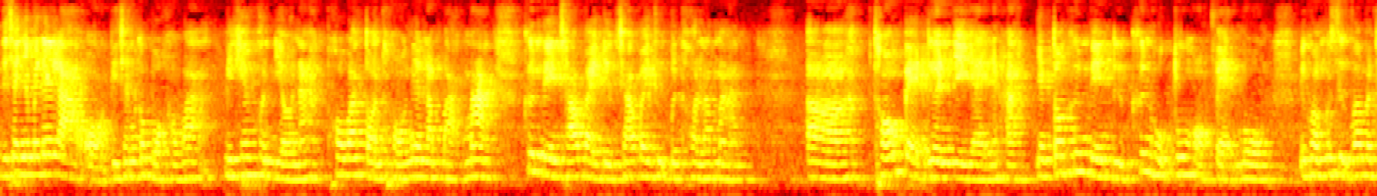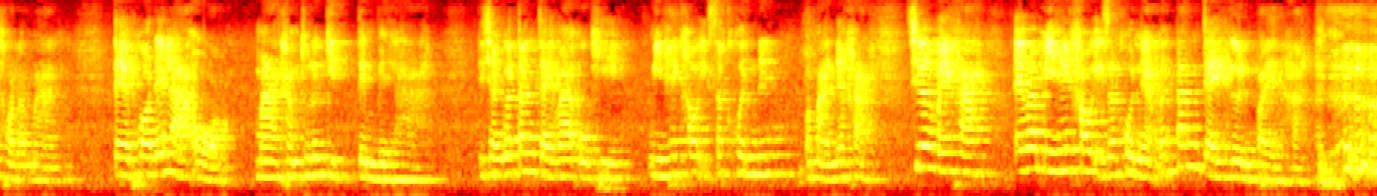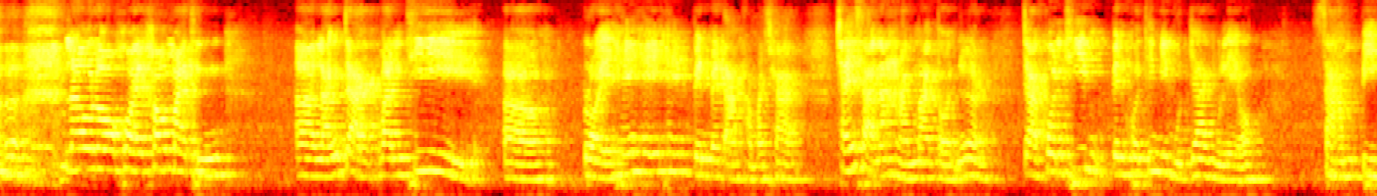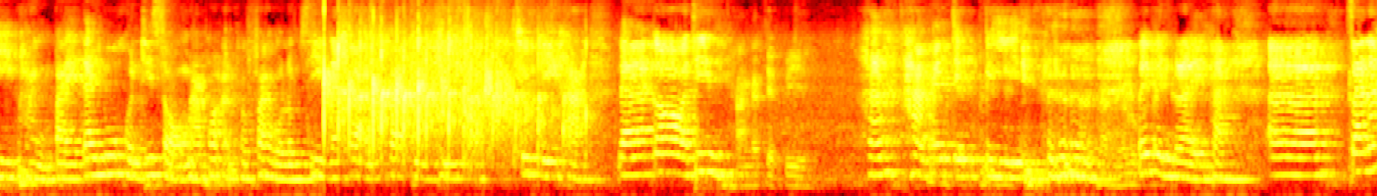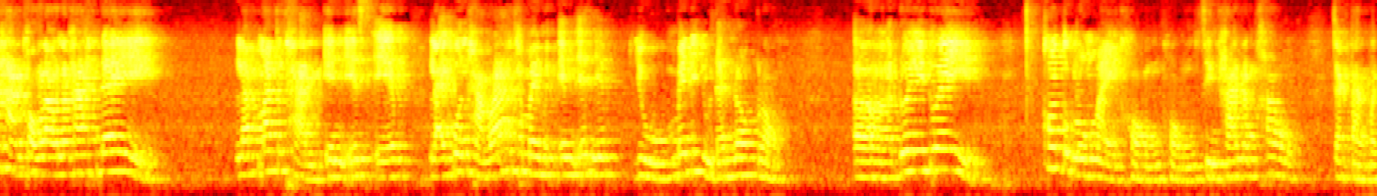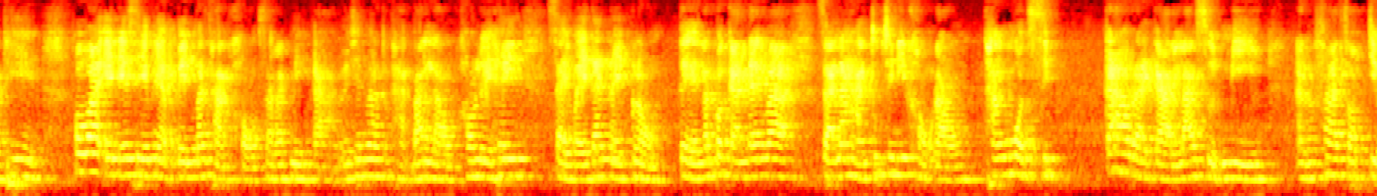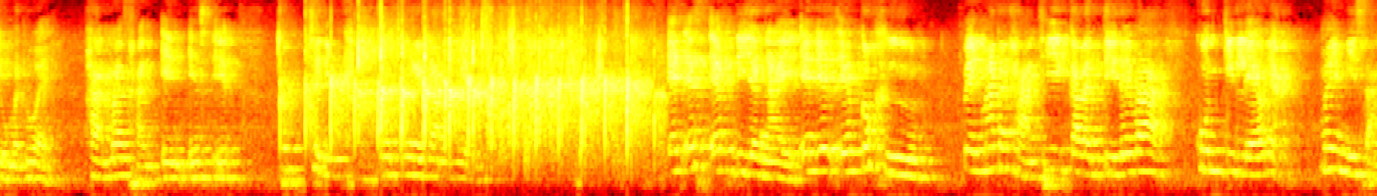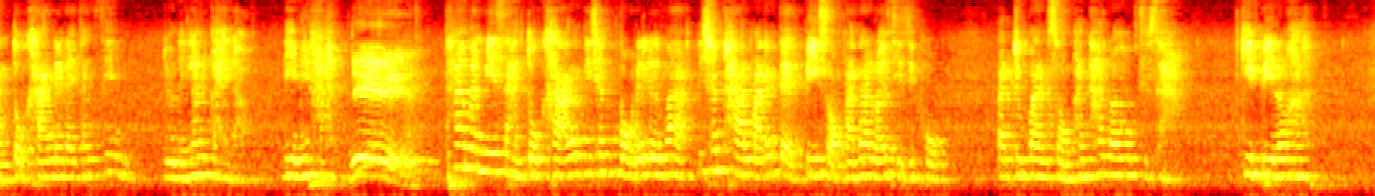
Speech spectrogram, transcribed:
ดิฉันยังไม่ได้ลาออก ดิฉันก็บอกเขาว่า มีแค่คนเดียวนะ เพราะว่าตอนท้องเนี่ยลำบากมาก ขึ้นเวรเช้าไปดึกเช้าไปถึงเป็นทรมานท้องแปดเดือนใหญ่ ๆ นะคะ ยังต้องขึ้นเวรดึกขึ้นหกทุ่มออกแปดโมงมีความรู้สึกว่ามันทรมาน แต่พอได้ลาออกมาทำธุรกิจเต็มเวลา ดิฉันก็ตั้งใจว่าโอเค มีให้เขาอีกสักคนนึงประมาณเนี้ยค่ะ เชื่อไหมคะไอ้ว่ามีให้เขาอีกสักคนเนี่ยมันตั้งใจเกินไปอะค่ะ เรารอคอยเข้ามาถึงหลังจากวันที่ปล่อยให้ให้ให้เป็นไปตามธรรมชาติ ใช้สารอาหารมาต่อเนื่อง จากคนที่เป็นคนที่มีบุตรยากอยู่แล้ว สามปีผ่านไปได้ลูกคนที่สองมาเพราะอันฟาฟ้าโวลมซีและก็อันฟาทีทีชุดนี้ค่ะ แล้วก็ที่ห่างกันเจ็ดปีฮะห่างกันเจ็ดปี ไม่เป็นไรค่ะเอ่อสารอาหารของเรานะคะได้รับมาตรฐาน NSF หลายคนถามว่าทำไม NSF อยู่ไม่ได้อยู่ด้านนอกกล่องเอ่อด้วยด้วยข้อตกลงใหม่ของของสินค้านำเข้า จากต่างประเทศ เพราะว่า NSF เนี่ยเป็นมาตรฐานของสหรัฐอเมริกา ไม่ใช่มาตรฐานบ้านเรา เขาเลยให้ใส่ไว้ด้านในกล่อง แต่รับประกันได้ว่าสารอาหารทุกชนิดของเราทั้งหมด 19 รายการล่าสุดมีอัลฟาซอฟเจลมาด้วย ผ่านมาตรฐาน NSF ทุกชนิดค่ะยกเลยดังเลย NSF ดียังไง NSF ก็คือเป็นมาตรฐานที่การันตีได้ว่า คุณกินแล้วเนี่ยไม่มีสารตกค้างใดๆทั้งสิ้น อยู่ในร่างกายเรา ดีไหมคะ ดี ถ้ามันมีสารตกค้างดิฉันบอกได้เลยว่าดิฉันทานมาตั้งแต่ปี 2546 ปัจจุบัน 2563 กี่ปีแล้วคะ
